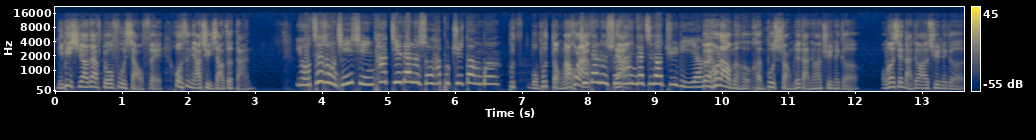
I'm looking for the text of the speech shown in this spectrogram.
你必须要再多付小费，或者是你要取消这单。”有这种情形，他接单的时候他不知道吗？不，我不懂。然后后来接单的时候他应该知道距离呀。对，后来我们很很不爽，我们就打电话去那个。我们先打电话去那个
